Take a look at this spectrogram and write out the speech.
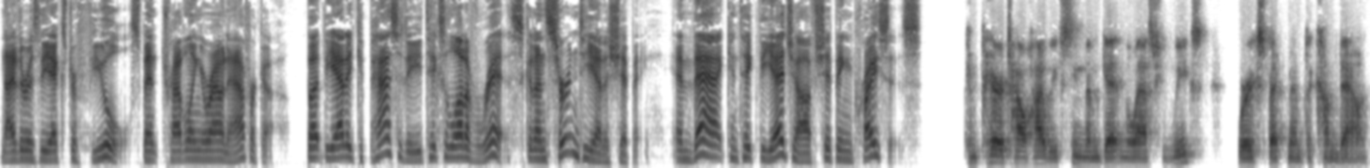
Neither is the extra fuel spent traveling around Africa. But the added capacity takes a lot of risk and uncertainty out of shipping, and that can take the edge off shipping prices. Compared to how high we've seen them get in the last few weeks, we're expecting them to come down.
